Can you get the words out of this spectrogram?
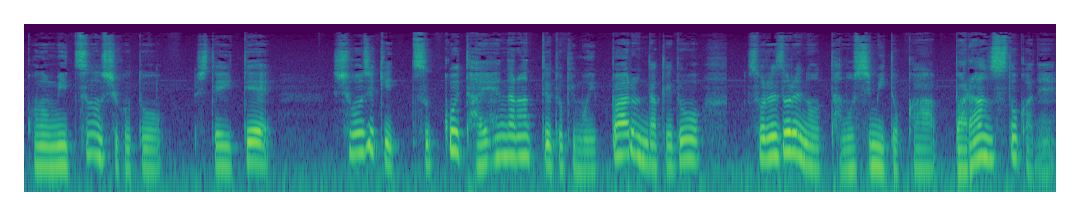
この3つの仕事をしていて正直すっごい大変だなっていう時もいっぱいあるんだけどそれぞれの楽しみとかバランスとかね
